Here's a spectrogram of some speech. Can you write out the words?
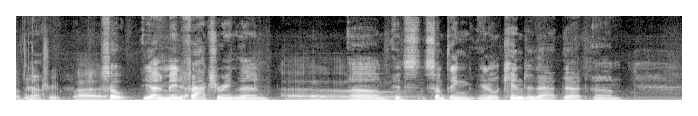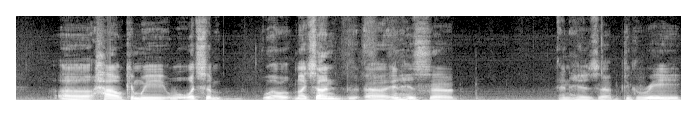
of the Yeah. country. Uh, So yeah, in manufacturing, then um, it's something you know akin to that. That um, uh, how can we? What's the? Well, my son uh, in his uh, in his uh, degree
